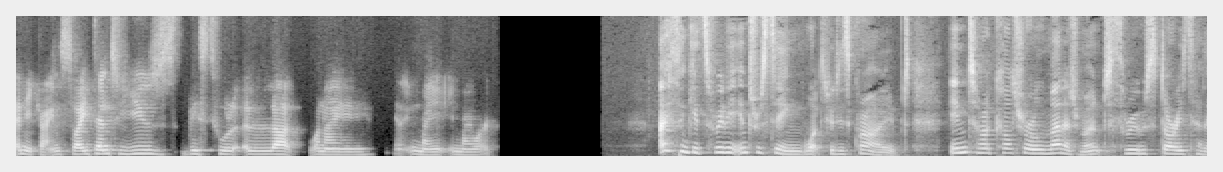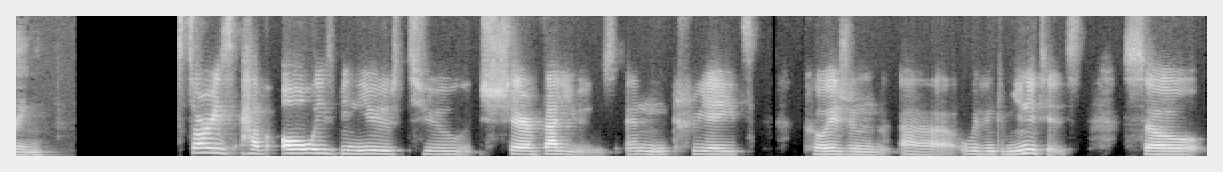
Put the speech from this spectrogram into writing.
any kind. So I tend to use this tool a lot when I in my in my work. I think it's really interesting what you described intercultural management through storytelling stories have always been used to share values and create cohesion uh, within communities. So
